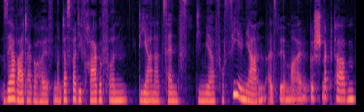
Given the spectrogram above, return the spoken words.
sehr weitergeholfen. Und das war die Frage von Diana Zenz, die mir vor vielen Jahren, als wir mal geschnackt haben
